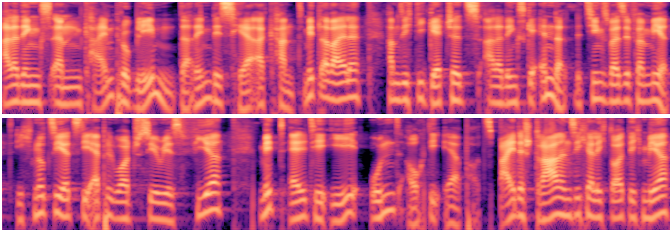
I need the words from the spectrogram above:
allerdings ähm, kein Problem darin bisher erkannt. Mittlerweile haben sich die Gadgets allerdings geändert bzw. vermehrt. Ich nutze jetzt die Apple Watch Series 4 mit LTE und auch die AirPods. Beide strahlen sicherlich deutlich mehr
